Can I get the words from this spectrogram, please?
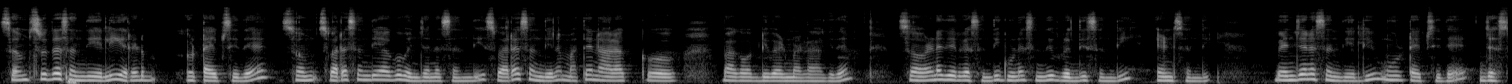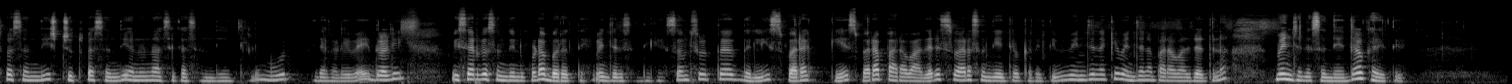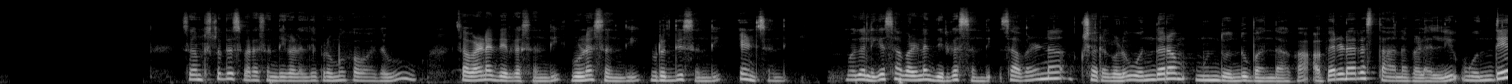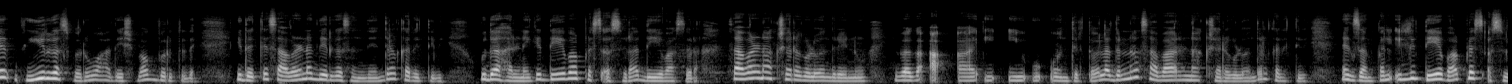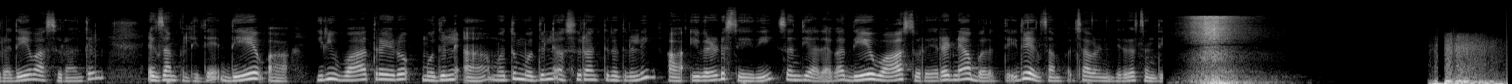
ಸಂಸ್ಕೃತ ಸಂಧಿಯಲ್ಲಿ ಎರಡು ಟೈಪ್ಸ್ ಇದೆ. ಸ್ವಂ ಸ್ವರ ಸಂಧಿ ಹಾಗೂ ವ್ಯಂಜನ ಸಂಧಿ. ಸ್ವರ ಸಂಧಿನ ಮತ್ತೆ ನಾಲ್ಕು ಭಾಗವಾಗಿ ಡಿವೈಡ್ ಮಾಡಲಾಗಿದೆ. ಸ್ವರ್ಣ ದೀರ್ಘ ಸಂಧಿ, ಗುಣ ಸಂಧಿ, ವೃದ್ಧಿ ಸಂಧಿ, ಎಂಡ್ ಸಂಧಿ. ವ್ಯಂಜನ ಸಂಧಿಯಲ್ಲಿ ಮೂರು ಟೈಪ್ಸ್ ಇದೆ. ಜಸ್ವ ಸಂಧಿ, ಶ್ಚುತ್ವ ಸಂಧಿ, ಅನುನಾಸಿಕ ಸಂಧಿ ಅಂತೇಳಿ ಮೂರು ವಿಧಗಳಿವೆ. ಇದರಲ್ಲಿ ವಿಸರ್ಗ ಸಂಧಿನೂ ಕೂಡ ಬರುತ್ತೆ ವ್ಯಂಜನ ಸಂಧಿಗೆ. ಸಂಸ್ಕೃತದಲ್ಲಿ ಸ್ವರಕ್ಕೆ ಸ್ವರ ಪರವಾದರೆ ಸ್ವರ ಸಂಧಿ ಅಂತೇಳಿ ಕರಿತೀವಿ. ವ್ಯಂಜನಕ್ಕೆ ವ್ಯಂಜನ ಪರವಾದರೆ ಅದನ್ನು ವ್ಯಂಜನ ಸಂಧಿ ಅಂತೇಳಿ ಕರಿತೀವಿ. ಸಂಸ್ಕೃತ ಸ್ವರ ಸಂಧಿಗಳಲ್ಲಿ ಪ್ರಮುಖವಾದವು ಸವರ್ಣ ದೀರ್ಘ ಸಂಧಿ ಗುಣಸಂಧಿ ವೃದ್ಧಿ ಸಂಧಿ ಎಂಡ್ ಸಂಧಿ. ಮೊದಲಿಗೆ ಸವರ್ಣ ದೀರ್ಘ ಸಂಧಿ ಸವರ್ಣಾಕ್ಷರಗಳು ಒಂದರ ಮುಂದೊಂದು ಬಂದಾಗ ಅವೆರಡರ ಸ್ಥಾನಗಳಲ್ಲಿ ಒಂದೇ ದೀರ್ಘ ಸ್ವರವು ಆದೇಶವಾಗಿ ಬರುತ್ತದೆ. ಇದಕ್ಕೆ ಸವರ್ಣ ದೀರ್ಘ ಸಂಧಿ ಅಂತೇಳಿ ಕರಿತೀವಿ. ಉದಾಹರಣೆಗೆ ದೇವ ಪ್ಲಸ್ ಅಸುರ ದೇವಾಸುರ ಸವರ್ಣಾಕ್ಷರಗಳು ಅಂದ್ರೇನು? ಇವಾಗ ಅ, ಆ, ಇ ಇ, ಉ ಅಂತಿರ್ತಾವಲ್ಲ, ಅದನ್ನು ಸವರ್ಣಾಕ್ಷರಗಳು ಅಂತೇಳಿ ಕರಿತೀವಿ. ಎಕ್ಸಾಂಪಲ್ ಇಲ್ಲಿ ದೇವ ಪ್ಲಸ್ ಅಸುರ ದೇವಾಸುರ ಅಂತೇಳಿ ಎಕ್ಸಾಂಪಲ್ ಇದೆ. ದೇವ ಇಲ್ಲಿ ವಾತ್ರ ಇರೋ ಮೊದಲನೇ, ಆ, ಮತ್ತು ಮೊದಲನೇ ಅಸುರ ಅಂತಿರೋದ್ರಲ್ಲಿ, ಆ, ಇವೆರಡು ಸೇರಿ ಸಂಧಿ ಆದಾಗ ದೇವಾಸುರ ಎರಡನೇ ಬರುತ್ತೆ. ಇದು ಎಕ್ಸಾಂಪಲ್ ಸವರ್ಣ ದೀರ್ಘ ಸಂಧಿ.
